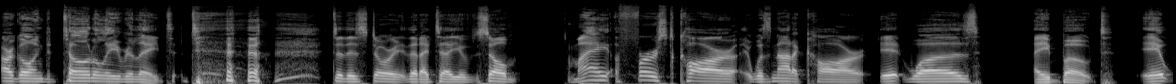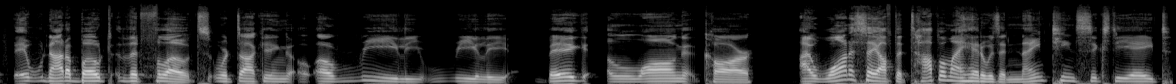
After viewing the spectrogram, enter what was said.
are going to totally relate to, this story that I tell you. So, my first car was not a car, it was a boat. It it not a boat that floats. We're talking a really really big long car. I want to say off the top of my head it was a 1968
